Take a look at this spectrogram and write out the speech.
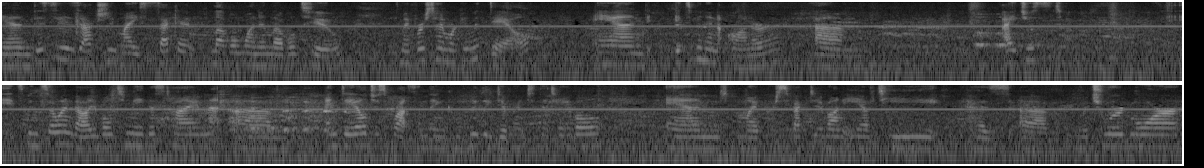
and this is actually my second level one and level two. My first time working with Dale, and it's been an honor. Um, I just, it's been so invaluable to me this time, um, and Dale just brought something completely different to the table, and my perspective on EFT has um, matured more,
